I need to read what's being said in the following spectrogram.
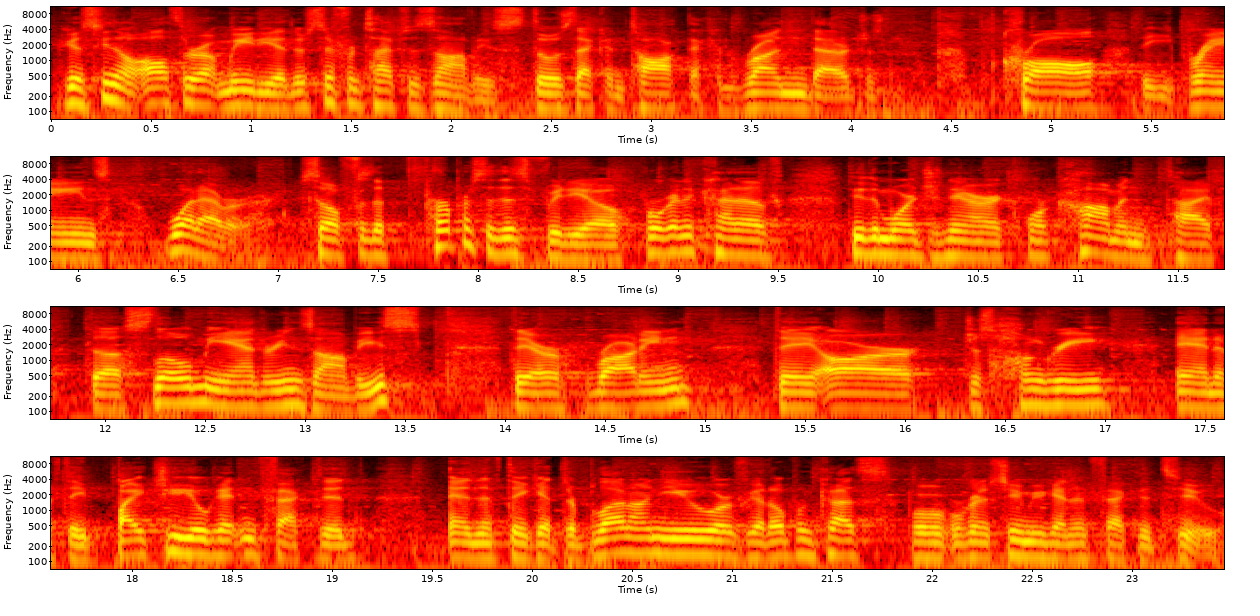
Because you know, all throughout media, there's different types of zombies. Those that can talk, that can run, that are just crawl, they eat brains, whatever. So for the purpose of this video, we're gonna kind of do the more generic, more common type, the slow meandering zombies. They're rotting, they are just hungry and if they bite you, you'll get infected. And if they get their blood on you or if you got open cuts, we're, we're gonna assume you get infected too.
